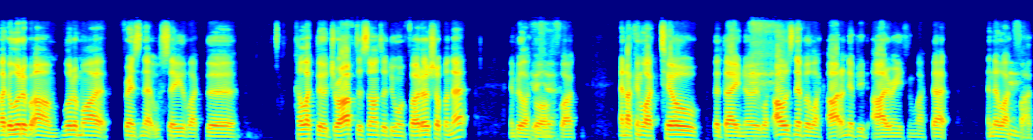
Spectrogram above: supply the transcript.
Like a lot of um, a lot of my friends and that will see like the kind of like the draft designs I do on Photoshop and that, and be like, Yeah, oh yeah. fuck, and I can like tell that they know like I was never like art, I never did art or anything like that, and they're like, Hmm. fuck,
